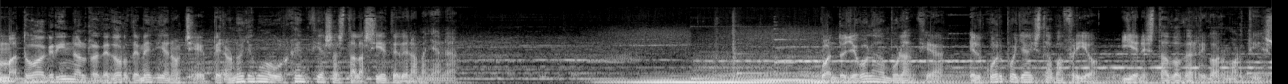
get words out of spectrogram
Mató a Green alrededor de medianoche, pero no llamó a urgencias hasta las 7 de la mañana. Cuando llegó la ambulancia, el cuerpo ya estaba frío y en estado de rigor mortis.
